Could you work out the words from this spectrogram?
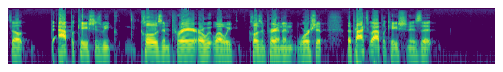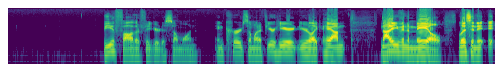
So the applications we close in prayer, or we, well, we close in prayer and then worship. The practical application is that be a father figure to someone. Encourage someone. If you're here and you're like, hey, I'm not even a male, listen, it, it,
